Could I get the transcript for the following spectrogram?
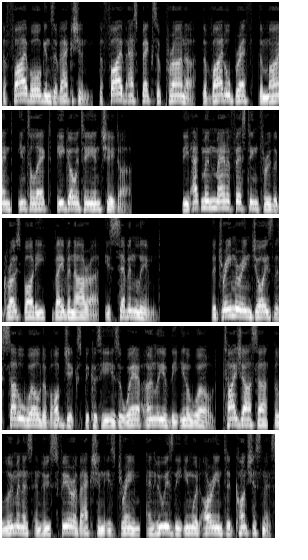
the five organs of action, the five aspects of prana, the vital breath, the mind, intellect, egoity and chitta. The Atman manifesting through the gross body, Vaishvanara, is seven-limbed. The dreamer enjoys the subtle world of objects because he is aware only of the inner world, Taijasa, the luminous and whose sphere of action is dream, and who is the inward-oriented consciousness,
